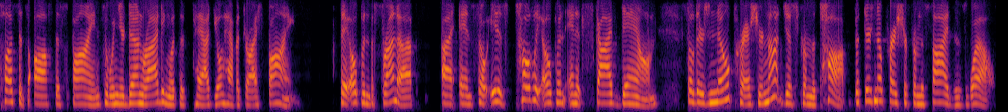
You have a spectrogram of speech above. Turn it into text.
Plus, it's off the spine. So when you're done riding with this pad, you'll have a dry spine. They open the front up, uh, and so it is totally open and it's skived down. So there's no pressure, not just from the top, but there's no pressure from the sides as well.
